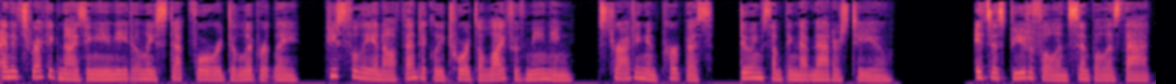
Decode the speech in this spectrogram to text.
And it's recognizing you need only step forward deliberately, peacefully, and authentically towards a life of meaning, striving and purpose, doing something that matters to you. It's as beautiful and simple as that.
